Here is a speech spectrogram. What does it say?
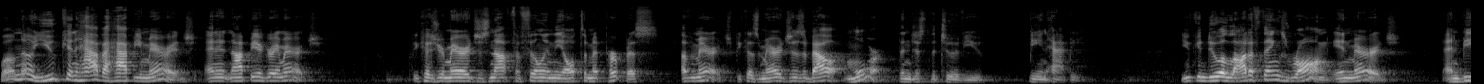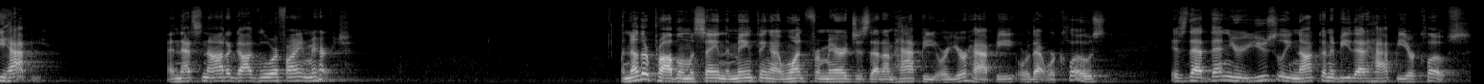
Well, no, you can have a happy marriage and it not be a great marriage because your marriage is not fulfilling the ultimate purpose of marriage because marriage is about more than just the two of you being happy. You can do a lot of things wrong in marriage and be happy. And that's not a God glorifying marriage. Another problem with saying the main thing I want from marriage is that I'm happy or you're happy or that we're close is that then you're usually not going to be that happy or close.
